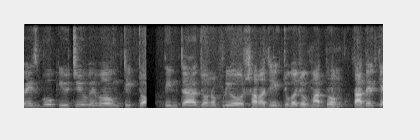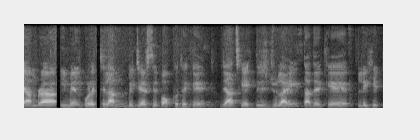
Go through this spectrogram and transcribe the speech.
ফেসবুক ইউটিউব এবং টিকটক তিনটা জনপ্রিয় সামাজিক যোগাযোগ মাধ্যম। তাদেরকে আমরা ইমেল করেছিলাম বিটিআরসির পক্ষ থেকে যে আজকে একত্রিশ জুলাই তাদেরকে লিখিত,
